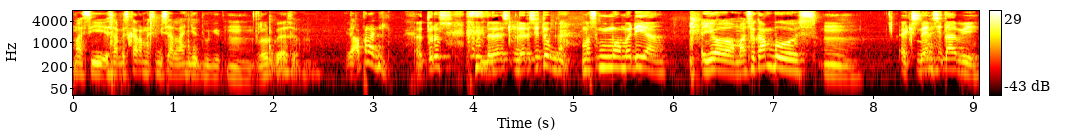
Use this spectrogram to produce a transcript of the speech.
masih sampai sekarang masih bisa lanjut begitu. Hmm, luar biasa. Ya, apa lagi? Eh, terus dari dari situ masuk Muhammadiyah. Ayo masuk kampus. Hmm. Ekstensi tapi.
